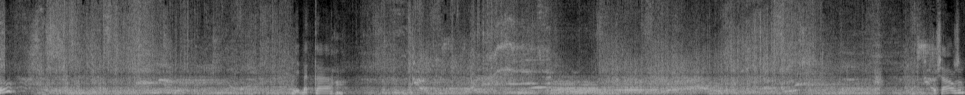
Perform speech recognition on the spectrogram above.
Oh Les bâtards Non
